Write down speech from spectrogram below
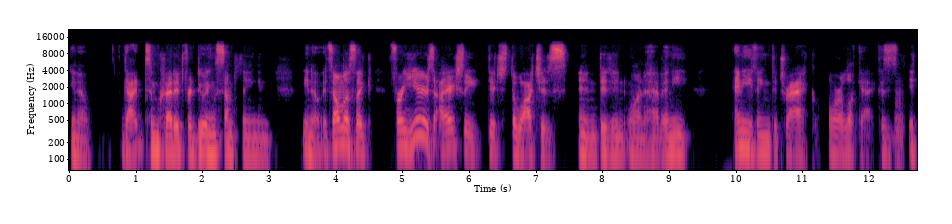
you know got some credit for doing something. And you know it's almost like for years i actually ditched the watches and didn't want to have any anything to track or look at because it,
